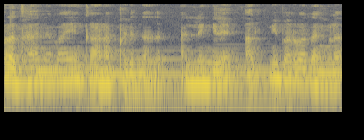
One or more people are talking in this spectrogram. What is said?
പ്രധാനമായും കാണപ്പെടുന്നത്? അല്ലെങ്കിൽ അഗ്നിപർവതങ്ങൾ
